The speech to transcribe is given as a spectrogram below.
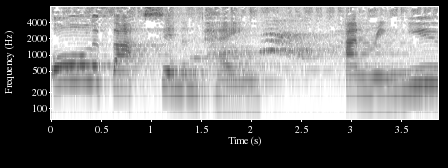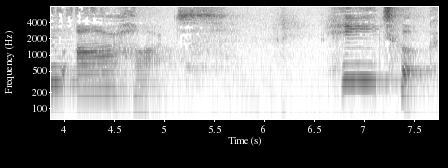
all of that sin and pain and renew our hearts. He took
